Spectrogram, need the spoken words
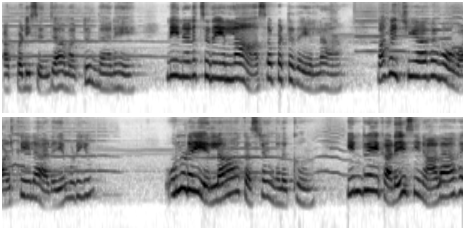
அப்படி செஞ்சால் மட்டும்தானே நீ நினச்சதையெல்லாம் ஆசைப்பட்டதையெல்லாம் மகிழ்ச்சியாக உன் வாழ்க்கையில் அடைய முடியும். உன்னுடைய எல்லா கஷ்டங்களுக்கும் இன்றைய கடைசி நாளாக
